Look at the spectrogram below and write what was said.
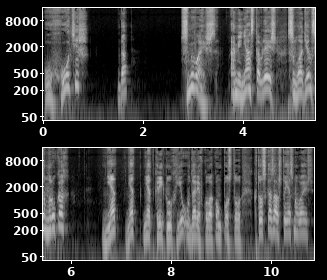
«Уходишь?» «Да». «Смываешься, а меня оставляешь с младенцем на руках?» «Нет, нет, нет!» — крикнул Хью, ударив кулаком по столу. «Кто сказал, что я смываюсь?»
